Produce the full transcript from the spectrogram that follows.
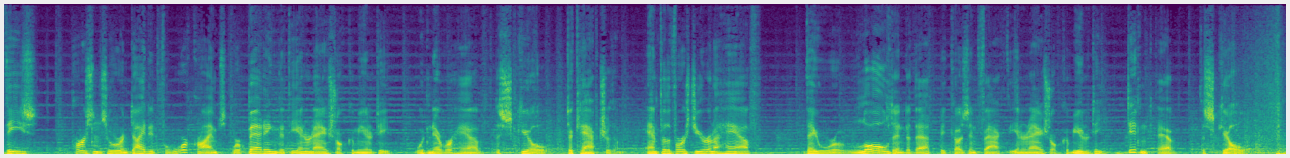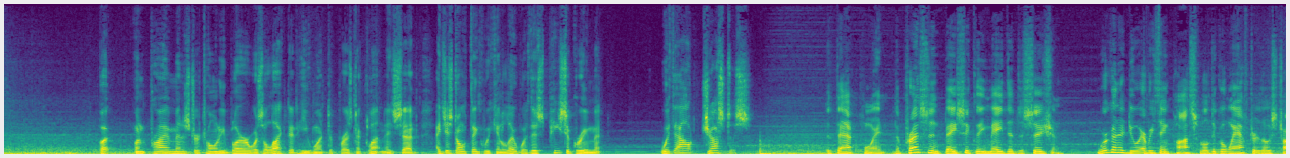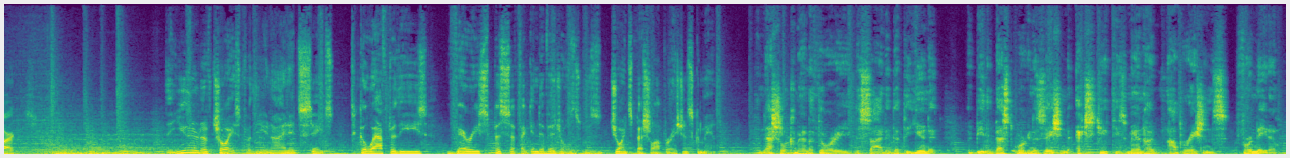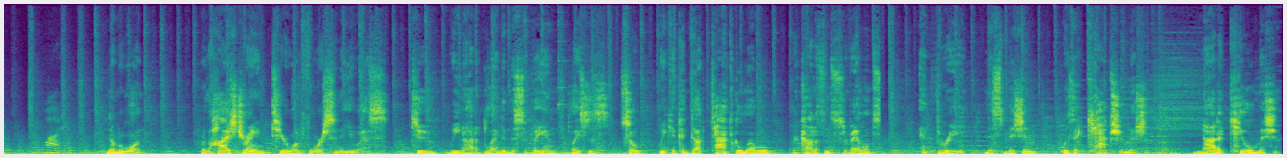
these persons who were indicted for war crimes were betting that the international community would never have the skill to capture them. And for the first year and a half, they were lulled into that because, in fact, the international community didn't have the skill. But when Prime Minister Tony Blair was elected, he went to President Clinton and said, I just don't think we can live with this peace agreement without justice. At that point, the president basically made the decision we're going to do everything possible to go after those targets. The unit of choice for the United States to go after these very specific individuals was Joint Special Operations Command. The National Command Authority decided that the unit would be the best organization to execute these manhunt operations for NATO. Why? Number one, we're the highest trained Tier 1 force in the U.S. Two, we know how to blend in the civilian places, so we can conduct tactical level reconnaissance surveillance. And three, this mission was a capture mission, not a kill mission.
